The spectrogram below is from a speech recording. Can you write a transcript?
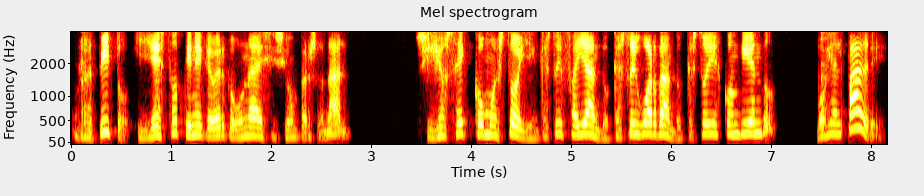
Repito, y esto tiene que ver con una decisión personal. Si yo sé cómo estoy, en qué estoy fallando, qué estoy guardando, qué estoy escondiendo, voy al Padre.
